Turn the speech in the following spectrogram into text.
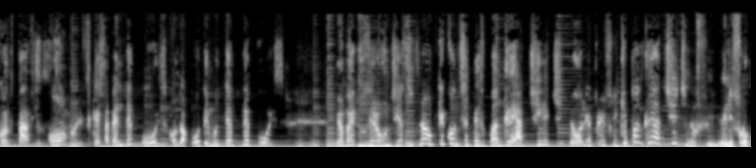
quando estava em coma, eu fiquei sabendo depois, quando eu acordei muito tempo depois. Uhum. Meu marido virou um dia assim, não, porque quando você teve pancreatite, eu olhei para ele e falei, que pancreatite, meu filho? Ele falou,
